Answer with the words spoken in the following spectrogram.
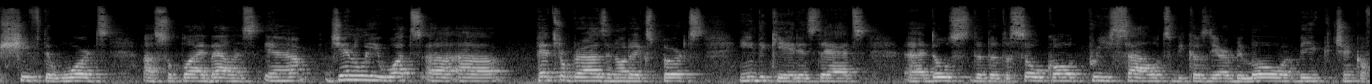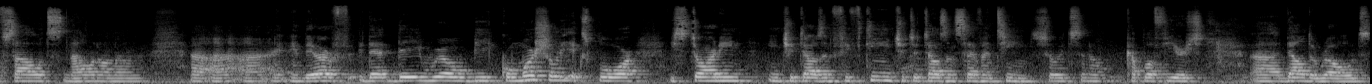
shift the world's uh, supply balance. Uh, generally, what uh, uh, Petrobras and other experts indicate is that. Uh, those the, the, the, so-called pre-salts because they are below a big chunk of salts now on, uh, uh, uh, in the earth that they will be commercially explored starting in 2015 to 2017. So it's you know a couple of years down the road.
